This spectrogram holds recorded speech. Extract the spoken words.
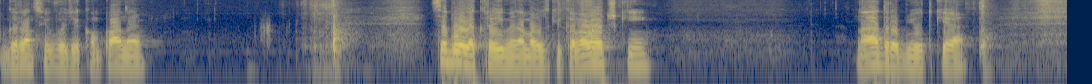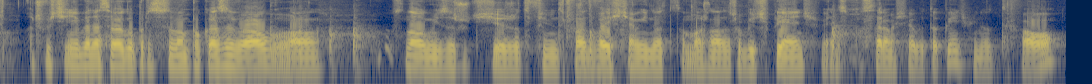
W gorącej wodzie kąpany. Cebulę kroimy na malutkie kawałeczki, na drobniutkie. Oczywiście nie będę całego procesu Wam pokazywał, bo znowu mi zarzucicie, że film trwa 20 minut, to można zrobić 5, więc postaram się, aby to 5 minut trwało.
